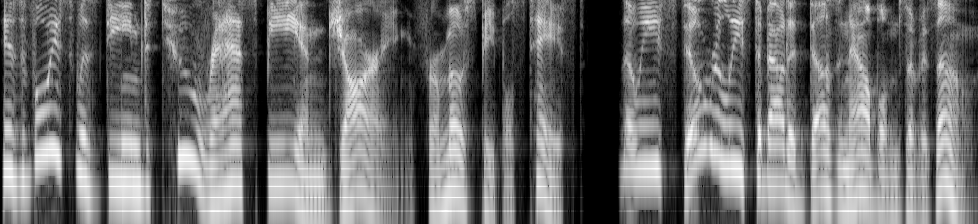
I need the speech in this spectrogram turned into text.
His voice was deemed too raspy and jarring for most people's taste, though he still released about a dozen albums of his own.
